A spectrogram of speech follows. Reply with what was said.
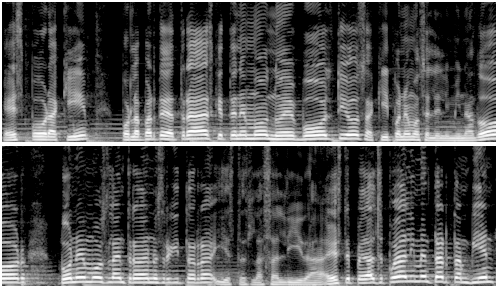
Es por aquí. Por la parte de atrás que tenemos 9 voltios, aquí ponemos el eliminador, ponemos la entrada de nuestra guitarra y esta es la salida. Este pedal se puede alimentar también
